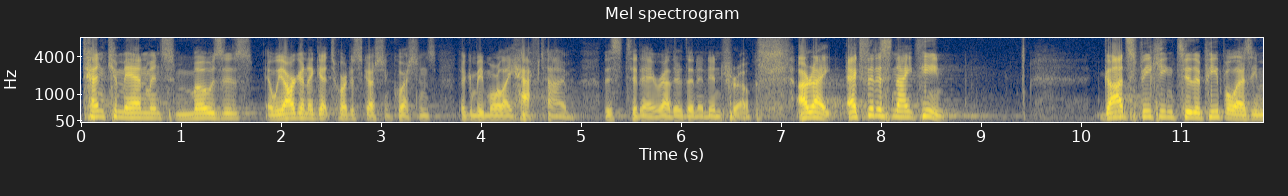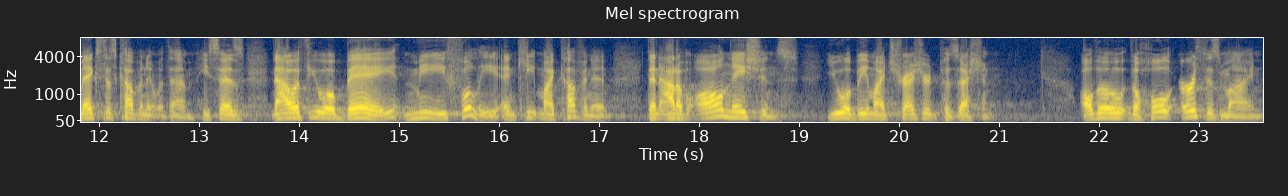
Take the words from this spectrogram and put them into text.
Ten Commandments, Moses, and we are going to get to our discussion questions. They're going to be more like halftime this today rather than an intro. All right, Exodus 19. God speaking to the people as he makes this covenant with them. He says, Now if you obey me fully and keep my covenant, then out of all nations you will be my treasured possession. Although the whole earth is mine,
